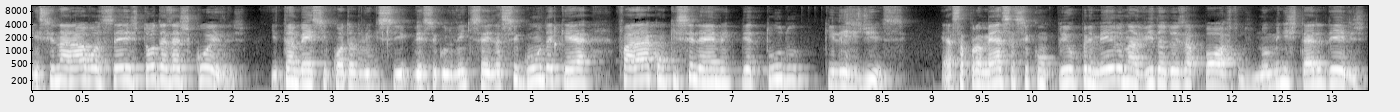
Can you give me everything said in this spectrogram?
ensinará a vocês todas as coisas. E também se encontra no versículo 26, a segunda, que é: fará com que se lembrem de tudo que lhes disse. Essa promessa se cumpriu primeiro na vida dos apóstolos, no ministério deles,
